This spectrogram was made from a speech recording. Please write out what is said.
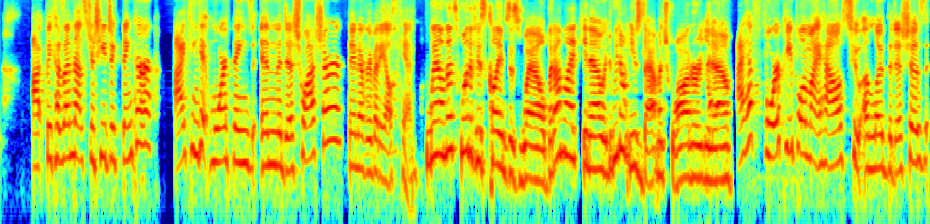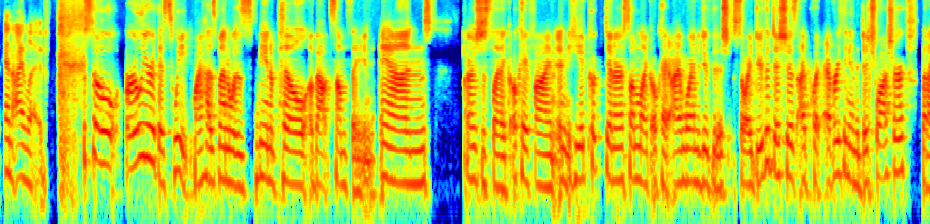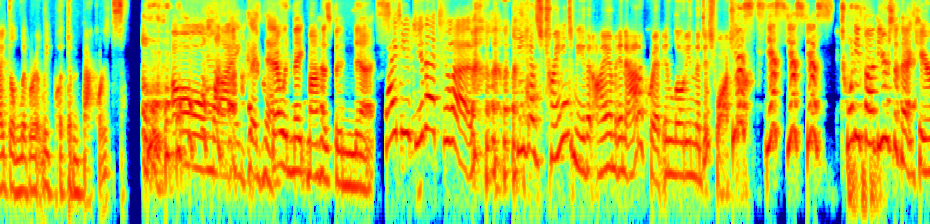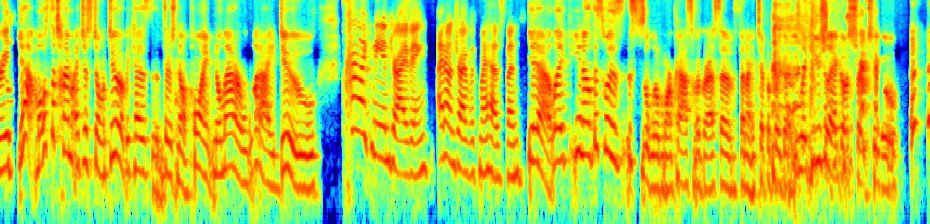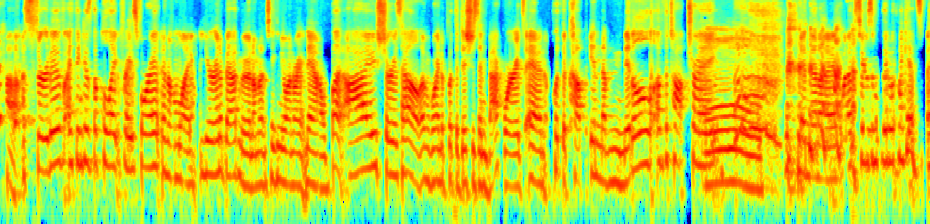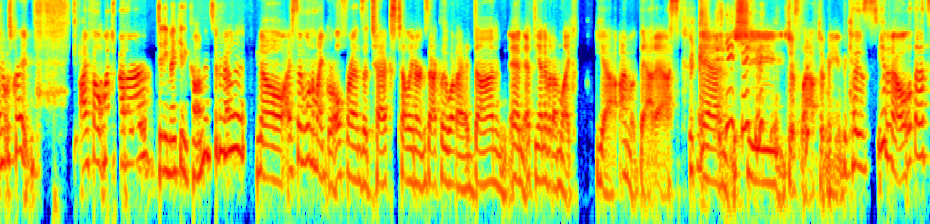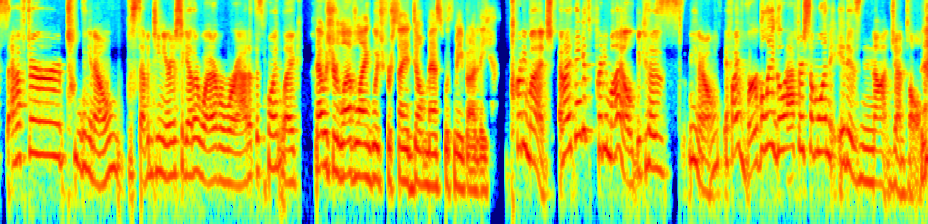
uh, because I'm that strategic thinker. I can get more things in the dishwasher than everybody else can. Well, that's one of his claims as well. But I'm like, you know, we don't use that much water, you know. I have four people in my house who unload the dishes, and I load. so earlier this week, my husband was being a pill about something and I was just like, okay, fine. And he had cooked dinner. So I'm like, okay, I'm going to do the dishes. So I do the dishes. I put everything in the dishwasher, but I deliberately put them backwards. Oh my goodness. that would make my husband nuts. Why do you do that to us? he has trained me that I am inadequate in loading the dishwasher. yes, yes, yes, yes. 25 years of that, Carrie. Yeah, most of the time I just don't do it because there's no point. No matter what I do, kind of like me in driving. I don't drive with my husband. yeah, like you know, this was this is a little more passive aggressive than I typically go. like usually I go straight to uh, assertive. I think is the polite phrase for it. And I'm like, you're in a bad mood. I'm not taking you on right now. But I sure as hell am going to put the dishes in backwards and put the cup in the middle of the top tray. Oh. and then I went upstairs and played with my kids, and it was great. I felt much better. Did he make any comments about it? No, I sent one of my girlfriends a text telling her exactly what I had done. And, and at the end of it, I'm like, yeah, I'm a badass. And she just laughed at me because, you know, that's after, you know, 17 years together, whatever we're at at this point, like That was your love language for saying, don't mess with me, buddy. pretty much. And I think it's pretty mild because, you know, if I verbally go after someone, it is not gentle.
